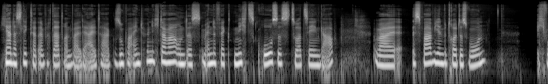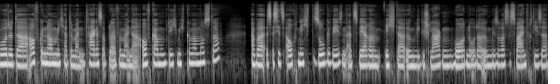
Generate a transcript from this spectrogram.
Ja, das liegt halt einfach daran, weil der Alltag super eintönig da war und es im Endeffekt nichts Großes zu erzählen gab, weil es war wie ein betreutes Wohnen. Ich wurde da aufgenommen, ich hatte meine Tagesabläufe, meine Aufgaben, um die ich mich kümmern musste. Aber es ist jetzt auch nicht so gewesen, als wäre ich da irgendwie geschlagen worden oder irgendwie sowas. Es war einfach diese,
